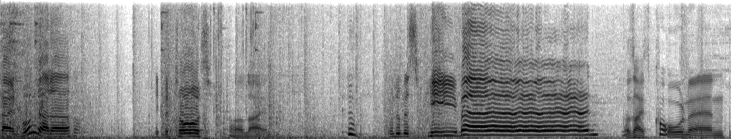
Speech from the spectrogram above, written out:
Kein Wunder, da. Ich bin tot. Oh nein. Und du bist He-Man! Das heißt Conan.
